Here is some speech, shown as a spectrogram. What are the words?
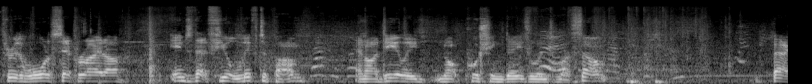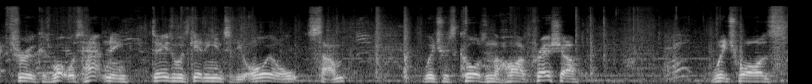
through the water separator into that fuel lifter pump and ideally not pushing diesel into my sump back through because what was happening diesel was getting into the oil sump which was causing the high pressure which was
